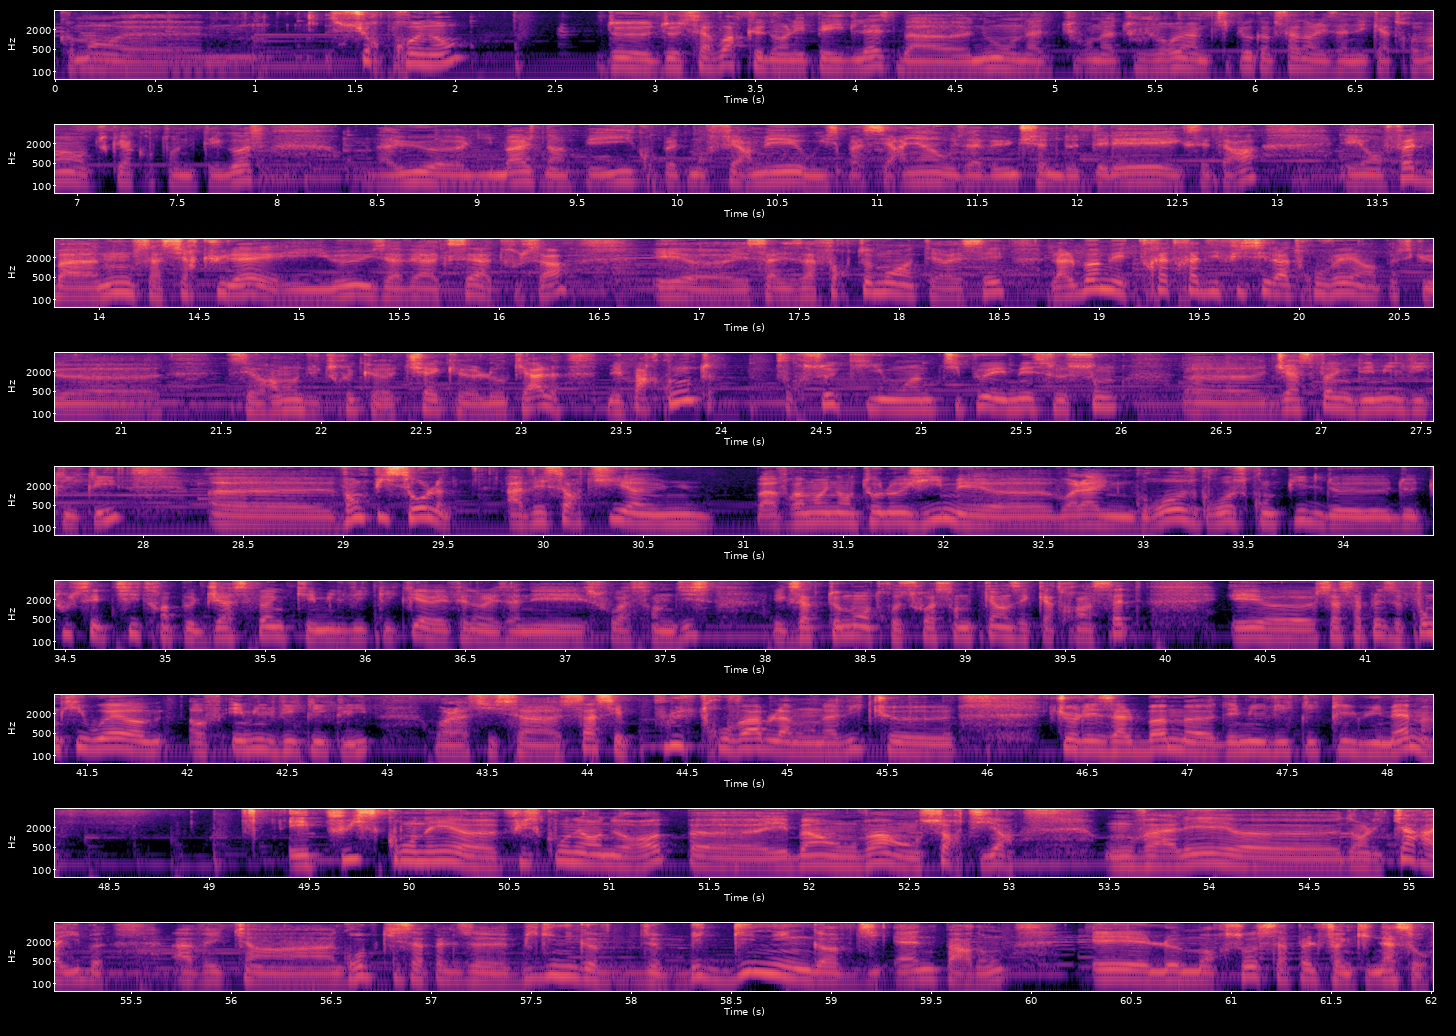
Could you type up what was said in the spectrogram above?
comment surprenant de, savoir que dans les pays de l'Est, bah, nous, on a, toujours eu un petit peu comme ça dans les années 80, en tout cas quand on était gosse, on a eu euh, l'image d'un pays complètement fermé, où il se passait rien, où ils avaient une chaîne de télé, etc. Et en fait, bah, nous, ça circulait, et eux, ils avaient accès à tout ça, et, euh, ça les a fortement intéressés. L'album est très très difficile à trouver, hein, parce que euh, c'est vraiment du truc tchèque local, mais par contre, pour ceux qui ont un petit peu aimé ce son jazz funk d'Emile Viklikli, Vampisol avait sorti pas vraiment une anthologie, mais euh, voilà une grosse grosse compile de, tous ces titres un peu jazz funk qu'Emile Vickley avait fait dans les années 70, exactement entre 75 et 87, et euh, ça s'appelait The Funky Way of Emile Vickley. Voilà, ça, c'est plus trouvable à mon avis que, que les albums d'Emile Vickley lui-même. Et puisqu'on est, euh, puisqu'on est en Europe, euh, eh ben on va en sortir. On va aller euh, dans les Caraïbes avec un, groupe qui s'appelle The Beginning of the Beginning of the End, pardon, et le morceau s'appelle Funky Nassau.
